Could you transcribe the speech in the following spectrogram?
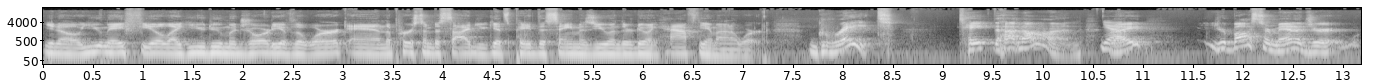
you know you may feel like you do majority of the work and the person beside you gets paid the same as you and they're doing half the amount of work. Great. Take that on. Yeah. Right? Your boss or manager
